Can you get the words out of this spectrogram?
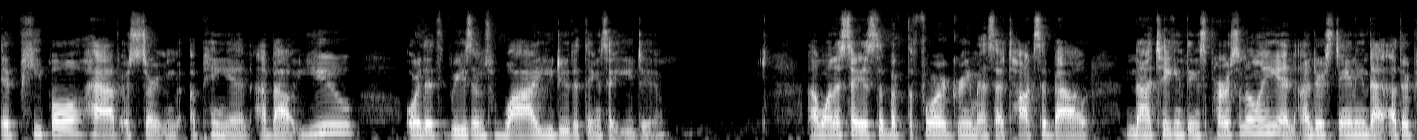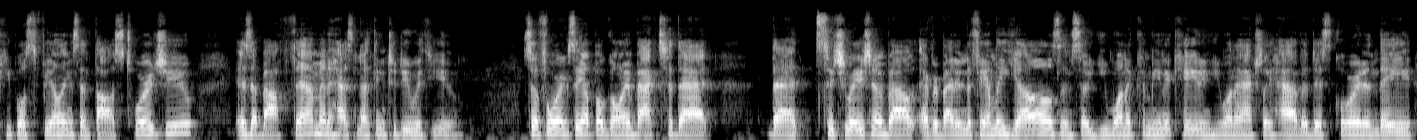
if people have a certain opinion about you or the reasons why you do the things that you do. I want to say it's the book, The Four Agreements, that talks about not taking things personally and understanding that other people's feelings and thoughts towards you is about them and it has nothing to do with you. So for example, going back to that that situation about everybody in the family yells and so you want to communicate and you want to actually have a discord and they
